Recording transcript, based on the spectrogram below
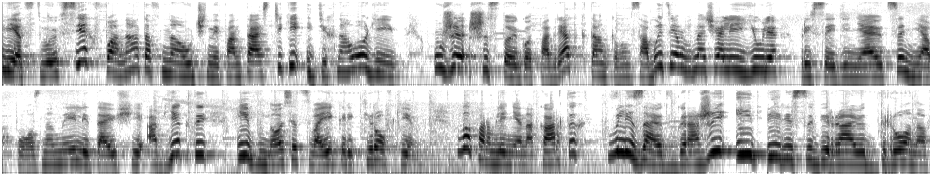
Приветствую всех фанатов научной фантастики и технологий. Уже шестой год подряд к танковым событиям в начале июля присоединяются неопознанные летающие объекты и вносят свои корректировки. В оформление на картах влезают в гаражи и пересобирают дронов.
